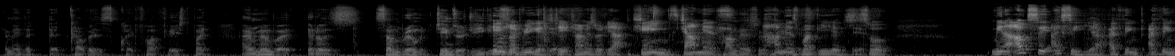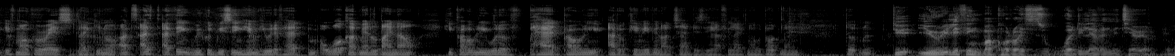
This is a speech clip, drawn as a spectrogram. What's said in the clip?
I mean that that cover is quite far fetched, but I remember it was some Real James Rodriguez. James. Rodriguez, Yeah. James, yeah, James, James, James James Rodriguez. Rodriguez. Yeah. So, I mean, I would say, I say, yeah. I think, I think if Marco Reus, like you know, I'd, I, I think we could be seeing him. He would have had a World Cup medal by now. He probably would have had probably. I don't. Okay, maybe not Champions League. I feel like no Dortmund. Dortmund. Do you, you really think Marco Reus is World Eleven material, bro?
